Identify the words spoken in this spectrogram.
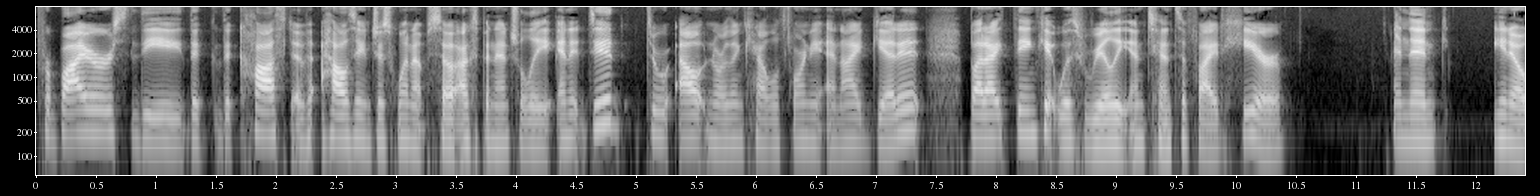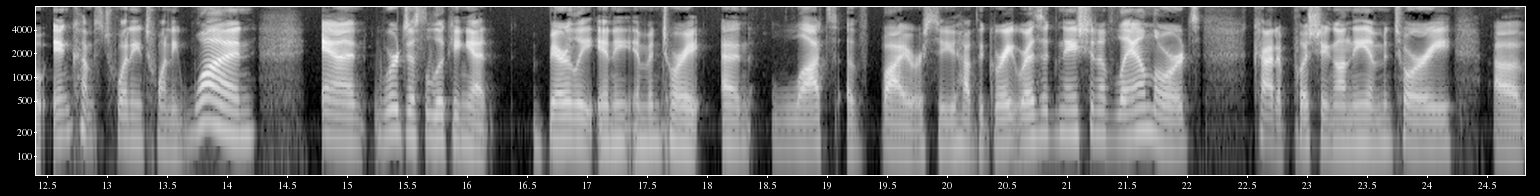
for buyers. The, the, the cost of housing just went up so exponentially. And it did throughout Northern California. And I get it, but I think it was really intensified here. And then, you know, incomes 2021, and we're just looking at barely any inventory and lots of buyers. So you have the great resignation of landlords kind of pushing on the inventory, uh,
